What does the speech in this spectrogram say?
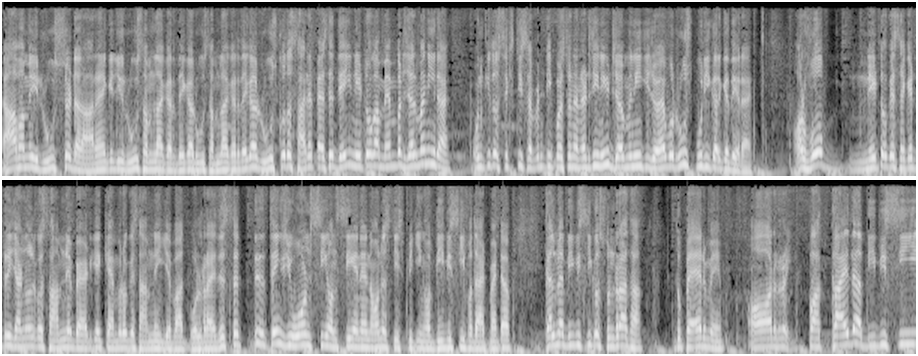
आप हमें रूस से डरा रहे हैं कि जी रूस हमला कर देगा, रूस हमला कर देगा, रूस को तो सारे पैसे दे ही नेटो का मेंबर जर्मनी रहा है। उनकी तो sixty seventy percent energy need Germany की जो है वो रूस पूरी करके दे रहा है। और वो नेटो के सेक्रेटरी जनरल को सामने बैठ के कैमरों के सामने ये बात बोल रहा है। This things you won't see on CNN honestly speaking और बीबीसी फॉर दैट मैटर कल मैं बीबीसी को सुन रहा था, दोपहर में, और बाकायदा बीबीसी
